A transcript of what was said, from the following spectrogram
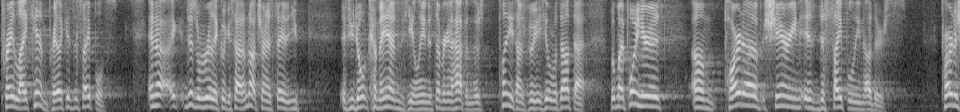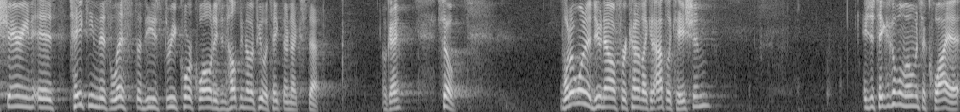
Pray like him, pray like his disciples. And uh, just a really quick aside, I'm not trying to say that you, if you don't command healing, it's never going to happen. There's plenty of times people get healed without that. But my point here is um, part of sharing is discipling others. Part of sharing is taking this list of these three core qualities and helping other people to take their next step. Okay? So, what I want to do now for kind of like an application is just take a couple moments of quiet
